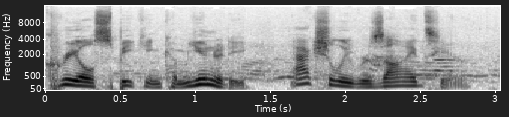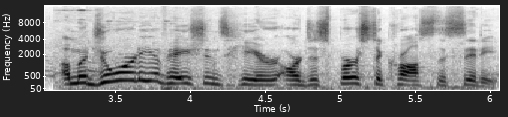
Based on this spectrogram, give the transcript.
Creole speaking community actually resides here. A majority of Haitians here are dispersed across the city,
